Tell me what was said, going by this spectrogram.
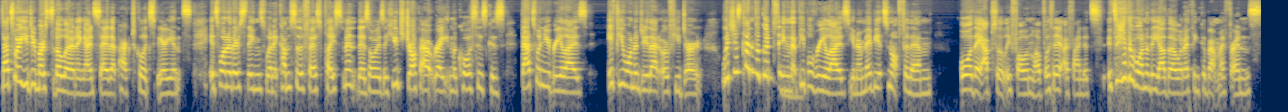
that's where you do most of the learning, I'd say, that practical experience. It's one of those things when it comes to the first placement, there's always a huge dropout rate in the courses because that's when you realize if you want to do that or if you don't, which is kind of a good thing that people realize, you know, maybe it's not for them or they absolutely fall in love with it. I find it's it's either one or the other when I think about my friends.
